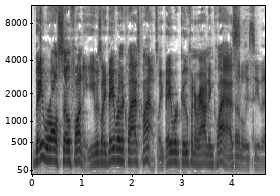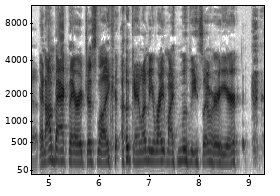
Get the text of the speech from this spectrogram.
they were all so funny. He was like, they were the class clowns. Like, they were goofing around in class. Totally see that. And I'm back there just like, okay, let me write my movies over here.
